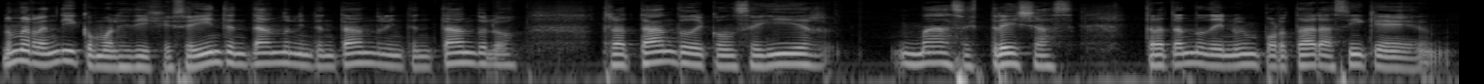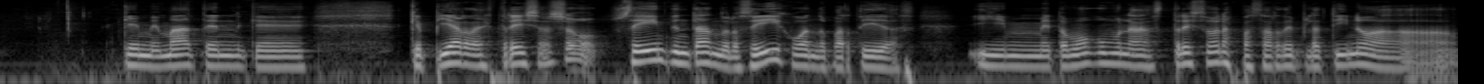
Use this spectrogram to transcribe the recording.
no me rendí como les dije. Seguí intentándolo, intentándolo, intentándolo, tratando de conseguir más estrellas, tratando de no importar así que que me maten, que que pierda estrellas. Yo seguí intentándolo, seguí jugando partidas. Y me tomó como unas 3 horas pasar de platino a,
